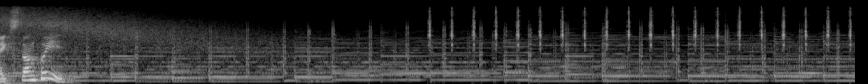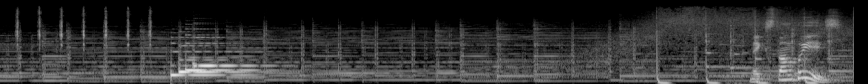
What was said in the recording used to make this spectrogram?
Next one quiz. Next one quiz.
